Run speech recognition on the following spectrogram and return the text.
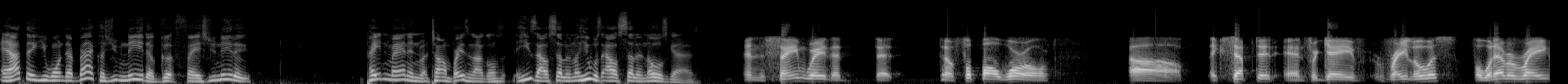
and I think you want that back because you need a good face. You need a Peyton Manning and Tom Brady's not going. to He's outselling. He was outselling those guys. in the same way that that the football world uh, accepted and forgave Ray Lewis for whatever Ray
